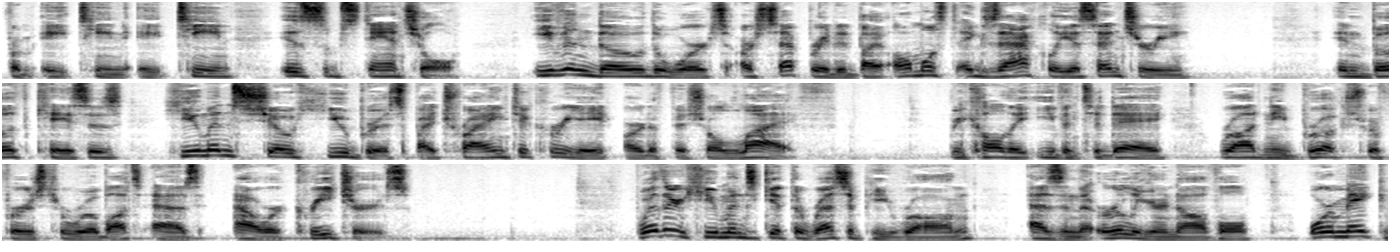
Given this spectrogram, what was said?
from 1818 is substantial, even though the works are separated by almost exactly a century. In both cases, humans show hubris by trying to create artificial life. Recall that even today, Rodney Brooks refers to robots as our creatures. Whether humans get the recipe wrong, as in the earlier novel, or make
